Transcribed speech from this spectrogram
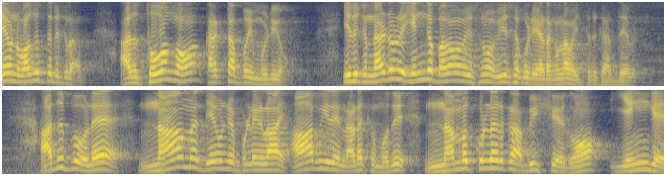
தேவன் வகுத்து இருக்கிறார் அது துவங்கும் கரெக்டாக போய் முடியும். இதுக்கு நடுவில் எங்கே பலமாக வீசணுமோ வீசக்கூடிய இடங்கள்லாம் வைத்திருக்கார் தேவன். அதுபோல நாம் தேவனுடைய பிள்ளைகளாய் ஆவியில நடக்கும்போது நமக்குள்ளே இருக்கிற அபிஷேகம் எங்கே?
